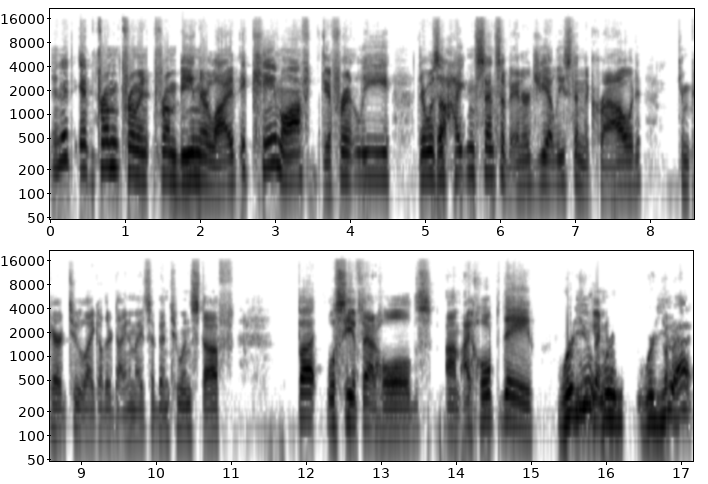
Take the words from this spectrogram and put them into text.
And it, it from from from being there live, it came off differently. There was a heightened sense of energy, at least in the crowd, compared to like other dynamites I've been to and stuff. But we'll see if that holds. Um, I hope they. Were you Even- were, were you Go at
